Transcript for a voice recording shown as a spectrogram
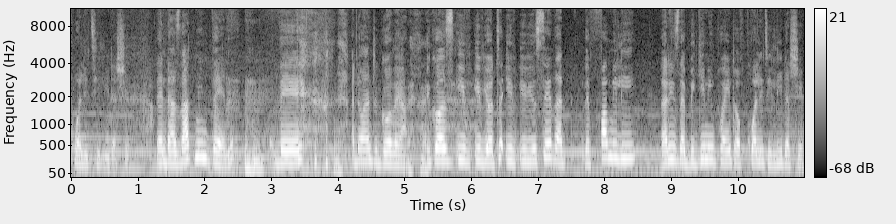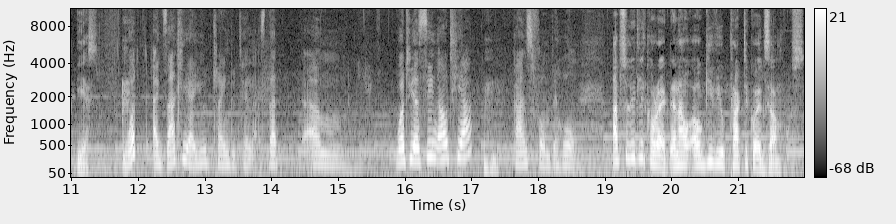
quality leadership. Then does that mean then mm-hmm. the I don't want to go there because if, if, you're t- if, if you say that the family that is the beginning point of quality leadership, Yes. what exactly are you trying to tell us? That um, what we are seeing out here comes from the home. Absolutely correct. And I'll, I'll give you practical examples.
